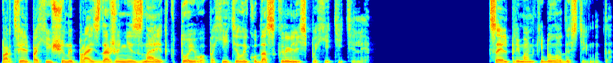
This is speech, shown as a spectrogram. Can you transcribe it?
Портфель похищен, и Прайс даже не знает, кто его похитил и куда скрылись похитители. Цель приманки была достигнута.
